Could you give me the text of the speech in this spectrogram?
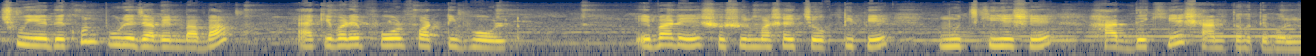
ছুঁয়ে দেখুন পুড়ে যাবেন বাবা, একেবারে ফোর ফর্টি ভোল্ট। এবারে শ্বশুরমশাই চোখ টিপে মুচকি হেসে হাত দেখিয়ে শান্ত হতে বলল।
